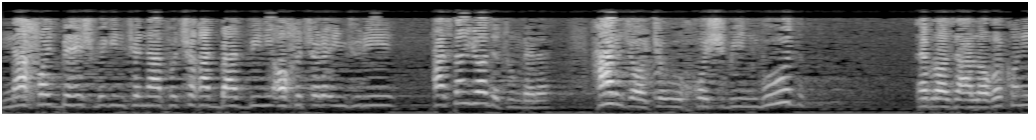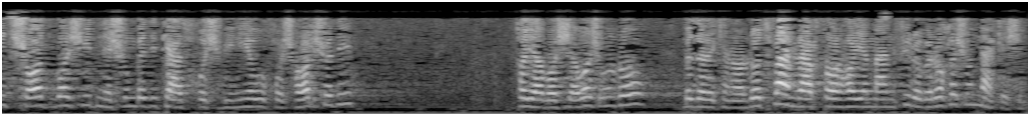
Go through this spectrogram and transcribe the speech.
نخواید بهش بگین که نه تو چقدر بدبینی آخه چرا اینجوری؟ اصلا یادتون بره. هر جا که او خوشبین بود ابراز علاقه کنید شاد باشید نشون بدید که از خوشبینی او خوشحال شدید. تا یواش یواش اون رو بذاره کنار. لطفا رفتارهای منفی رو به رخشون نکشید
